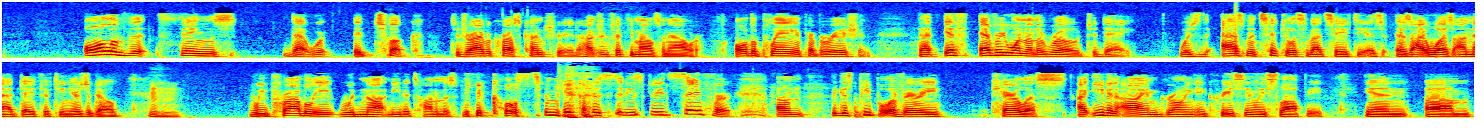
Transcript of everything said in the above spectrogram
all of the things that were it took to drive across country at 150 miles an hour, all the planning and preparation, that if everyone on the road today was as meticulous about safety as, as I was on that day 15 years ago, mm-hmm we probably would not need autonomous vehicles to make our city streets safer um, because people are very careless. I, even I am growing increasingly sloppy in. Um,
